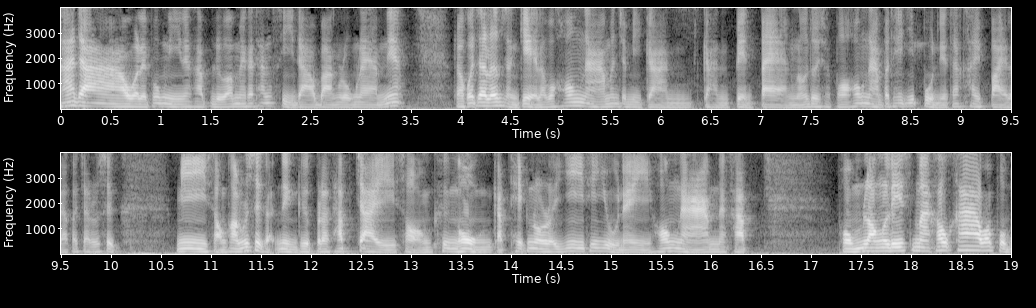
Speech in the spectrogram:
ห้าดาวอะไรพวกนี้นะครับหรือว่าแม้กระทั่ง 4 ดาวบางโรงแรมเนี่ยเราก็จะเริ่มสังเกตแล้วว่าห้องน้ำมันจะมีการการเปลี่ยนแปลงเนาะโดยเฉพาะห้องน้ำประเทศญี่ปุ่นเนี่ยถ้าใครไปแล้วก็จะรู้สึกมี 2 ความรู้สึกอะหนึ่งคือประทับใจ 2 คืองงกับเทคโนโลยีที่อยู่ในห้องน้ำนะครับ ผมลองลิสต์มาคร่าวๆว่าผม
